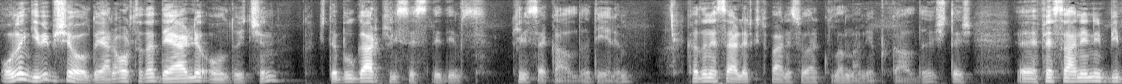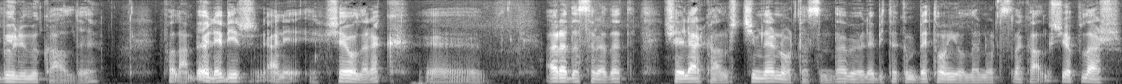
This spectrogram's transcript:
Onun gibi bir şey oldu. Yani ortada değerli olduğu için işte Bulgar Kilisesi dediğimiz kilise kaldı diyelim. Kadın Eserler Kütüphanesi olarak kullanılan yapı kaldı. İşte e, Fesane'nin bir bölümü kaldı falan. Böyle bir yani şey olarak e, arada sırada şeyler kalmış. Çimlerin ortasında böyle bir takım beton yolların ortasında kalmış yapılar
